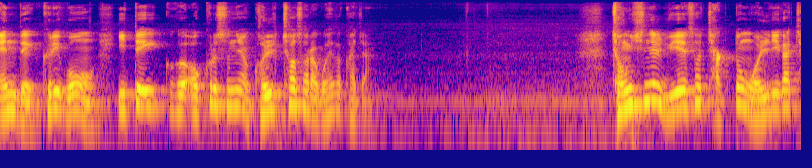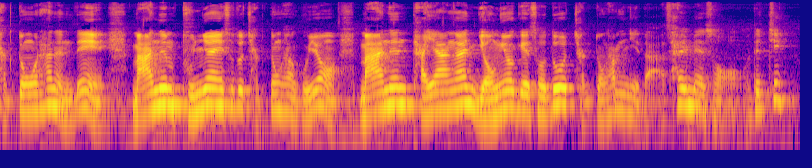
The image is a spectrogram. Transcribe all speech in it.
and 그리고 이때 그 어크로스는 걸쳐서라고 해석하자. 정신을 위해서 작동 원리가 작동을 하는데 많은 분야에서도 작동하고요. 많은 다양한 영역에서도 작동합니다. 삶에서. 됐지?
